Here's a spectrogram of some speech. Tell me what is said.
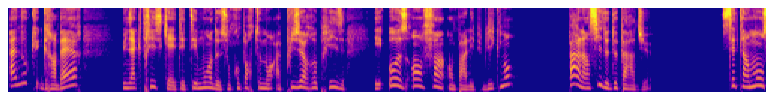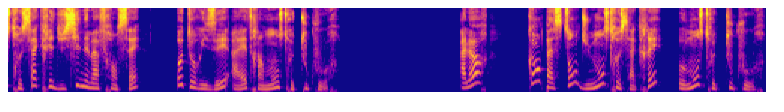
Anouk Grimbert, une actrice qui a été témoin de son comportement à plusieurs reprises et ose enfin en parler publiquement, parle ainsi de Depardieu. C'est un monstre sacré du cinéma français, autorisé à être un monstre tout court. Alors, quand passe-t-on du monstre sacré au monstre tout court?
